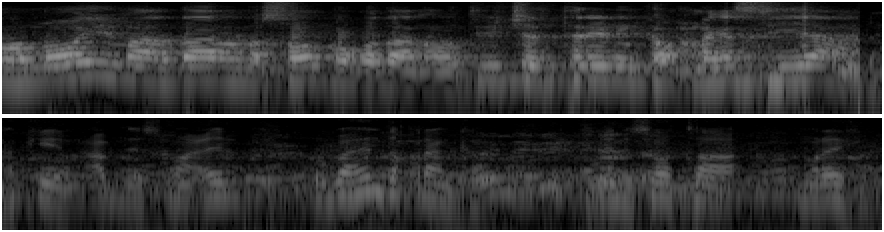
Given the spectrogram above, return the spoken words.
oo noo yimaadaan oo na soo boqdaan oo teacher trainingka wax naga siiyaan. Xakiin cabdi ismaaciil warbaahinta qaranka minnesota maraykanka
